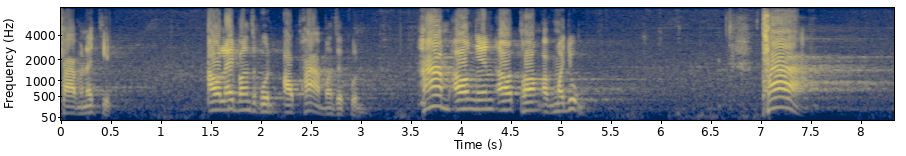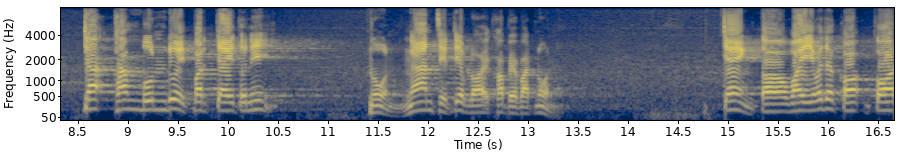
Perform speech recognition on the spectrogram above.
ชาปนกิจ เอาอะไรบางสกุลเอาผ้าบางสกุล ห้ามเอาเงินเอาทองออกมายุ่ง ถ้าจะทำบุญด้วยปัจจัยตัวนี้โน่น งานเสร็จเรียบร้อยเข้าไปวัดโน่น แจ้งต่อวัยวัจกร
